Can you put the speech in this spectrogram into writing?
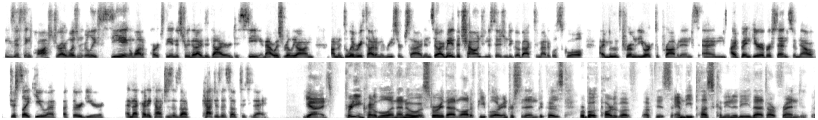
existing posture, I wasn't really seeing a lot of parts of the industry that I desired to see. And that was really on on the delivery side, on the research side. And so I made the challenging decision to go back to medical school. I moved from New York to Providence and I've been here ever since. So now just like you, a, a third year. And that kind of catches us up catches us up to today. Yeah, it's pretty incredible, and I know a story that a lot of people are interested in because we're both part of of, of this MD Plus community that our friend uh,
